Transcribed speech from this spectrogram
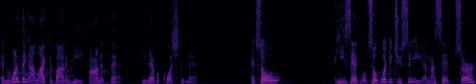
And one thing I liked about him, he honored that. He never questioned that. And so he said, So what did you see? And I said, Sir,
